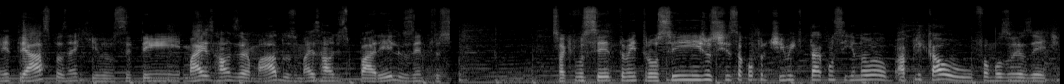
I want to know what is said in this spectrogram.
entre aspas, né? Que você tem mais rounds armados, mais rounds parelhos entre os. Só que você também trouxe injustiça contra o time que tá conseguindo aplicar o famoso reset.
